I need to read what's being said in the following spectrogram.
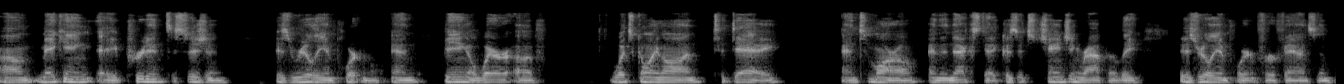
um, making a prudent decision is really important. And being aware of what's going on today and tomorrow and the next day because it's changing rapidly is really important for fans. And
